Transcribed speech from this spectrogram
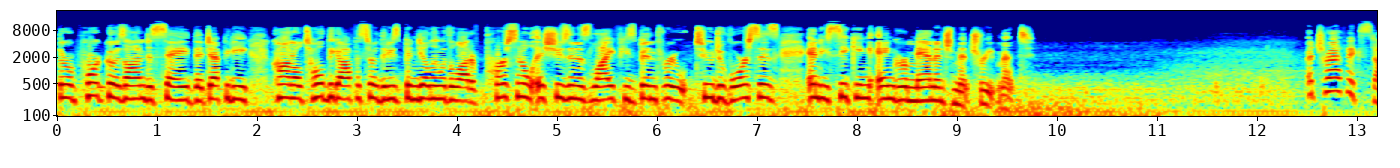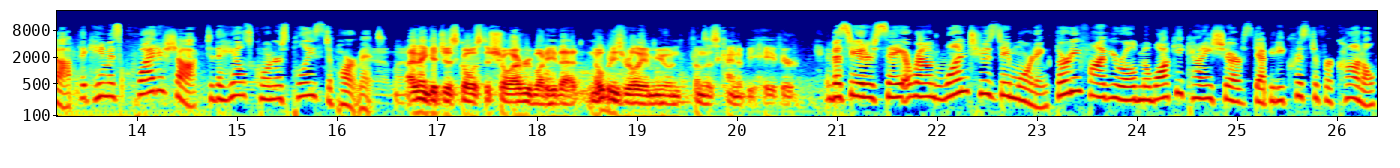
The report goes on to say that Deputy Connell told the officer that he's been dealing with a lot of personal issues in his life. He's been through two divorces and he's seeking anger management treatment. A traffic stop that came as quite a shock to the Hales Corners Police Department. I think it just goes to show everybody that nobody's really immune from this kind of behavior. Investigators say around 1 Tuesday morning, 35 year old Milwaukee County Sheriff's Deputy Christopher Connell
